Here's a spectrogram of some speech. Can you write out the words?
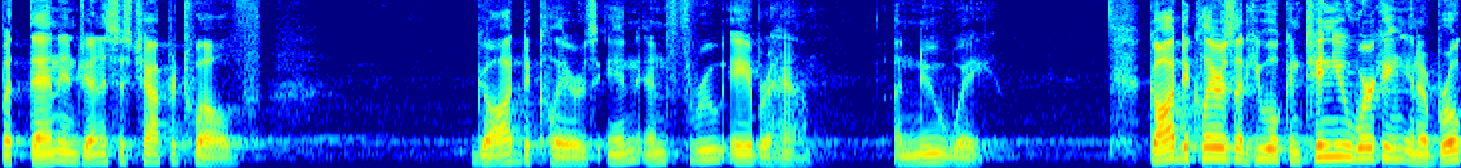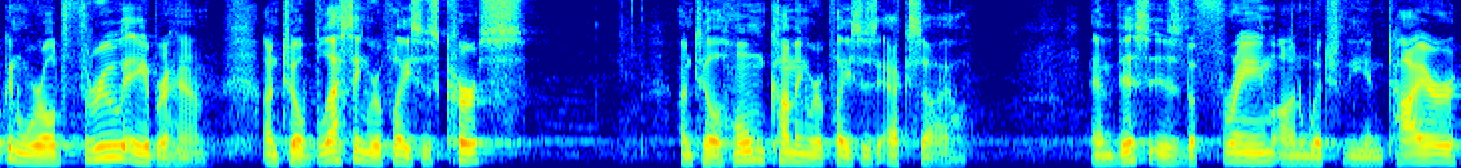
But then in Genesis chapter 12, God declares in and through Abraham a new way. God declares that he will continue working in a broken world through Abraham until blessing replaces curse, until homecoming replaces exile. And this is the frame on which the entire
